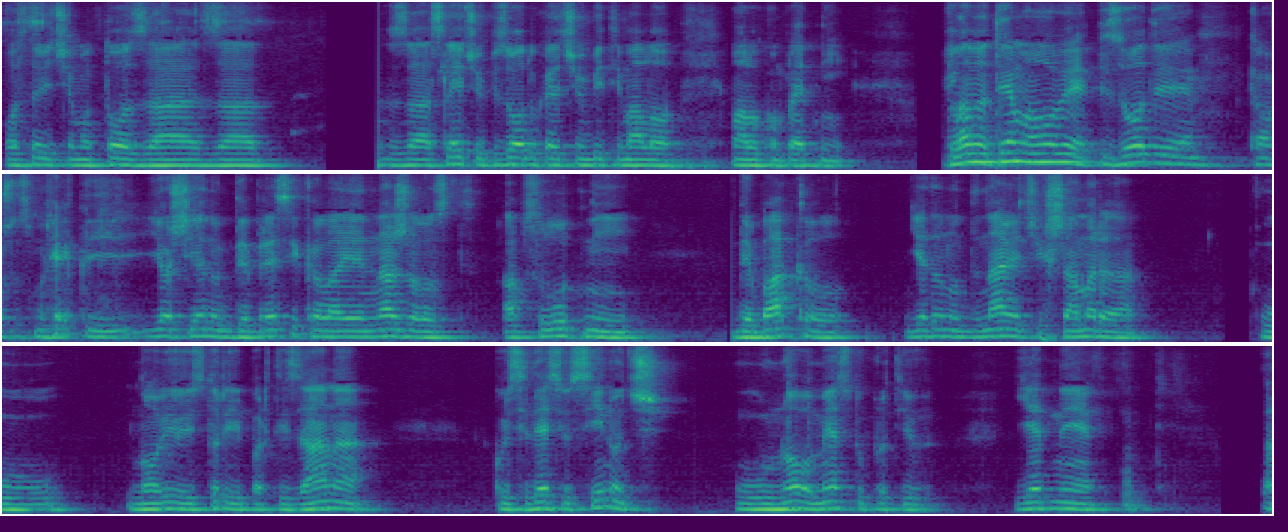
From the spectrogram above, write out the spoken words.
ostavit ćemo to za, za, za sledeću epizodu kada ćemo biti malo, malo kompletniji. Glavna tema ove epizode, kao što smo rekli, još jednog depresikala je nažalost apsolutni debakl, jedan od najvećih šamara u novijoj istoriji Partizana, koji se desio sinoć u novom mestu protiv jedne, uh,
